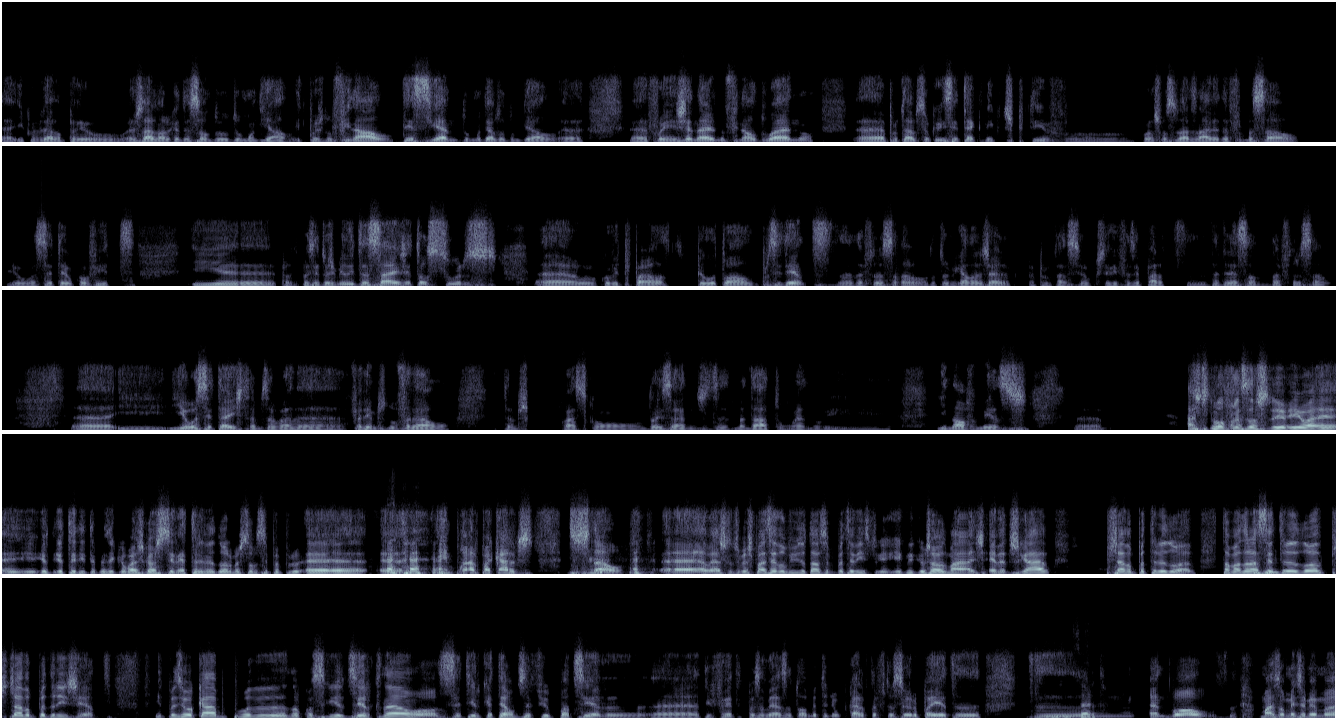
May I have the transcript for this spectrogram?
uh, e convidaram para eu ajudar na organização do, do, Mundial. E depois, no final desse ano do Mundial, do Mundial uh, uh, foi em janeiro, no final do ano, uh, perguntaram se eu queria ser técnico desportivo com responsabilidades na área da formação. Eu aceitei o convite e pronto, depois em 2016 então surge uh, o convite pelo, pelo atual presidente da, da, Federação, o Dr. Miguel Laranjeira, para perguntar se eu gostaria de fazer parte da direção da Federação uh, e, e, eu aceitei, estamos agora, faremos no verão, estamos quase com dois anos de mandato, um ano e, e nove meses uh, acho que não houve razão. Eu, eu, eu, eu, tenho dito a coisa que eu mais gosto de ser é treinador, mas estou sempre a, a, a, empurrar para cargos de gestão. Uh, aliás, quando os meus pais eram vivos, eu estava sempre a ter isso, porque aquilo que eu gostava mais era de jogar, puxaram para treinador. Estava a adorar uhum. ser treinador, puxaram para dirigente. E depois eu acabo por eh, não conseguir dizer que não, ou sentir que até é um desafio que pode ser uh, diferente. Depois, aliás, atualmente tenho um cargo da Federação Europeia de, de uhum, handball, mais ou menos a mesma,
